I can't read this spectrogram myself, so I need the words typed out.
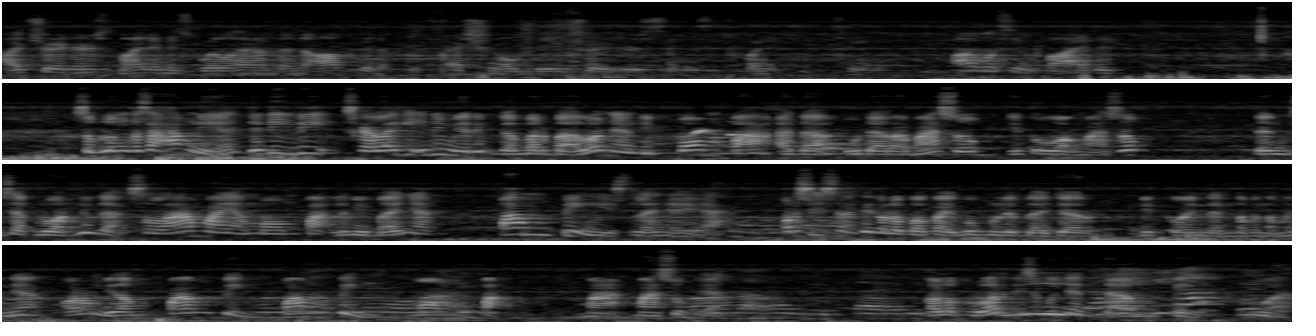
Hi traders, my name is Wilhelm and I've been a professional day trader since 2015. I was invited sebelum ke saham nih ya. Jadi ini sekali lagi ini mirip gambar balon yang dipompa, ada udara masuk, itu uang masuk dan bisa keluar juga. Selama yang pompa lebih banyak, pumping istilahnya ya. Persis nanti kalau Bapak Ibu mulai belajar Bitcoin dan teman-temannya, orang bilang pumping, pumping, pompa ma masuk ya. Kalau keluar disebutnya dumping keluar.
